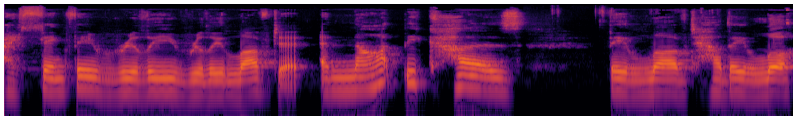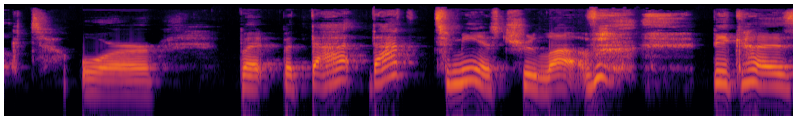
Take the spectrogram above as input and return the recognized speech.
I think they really, really loved it. And not because they loved how they looked or but but that that to me is true love because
